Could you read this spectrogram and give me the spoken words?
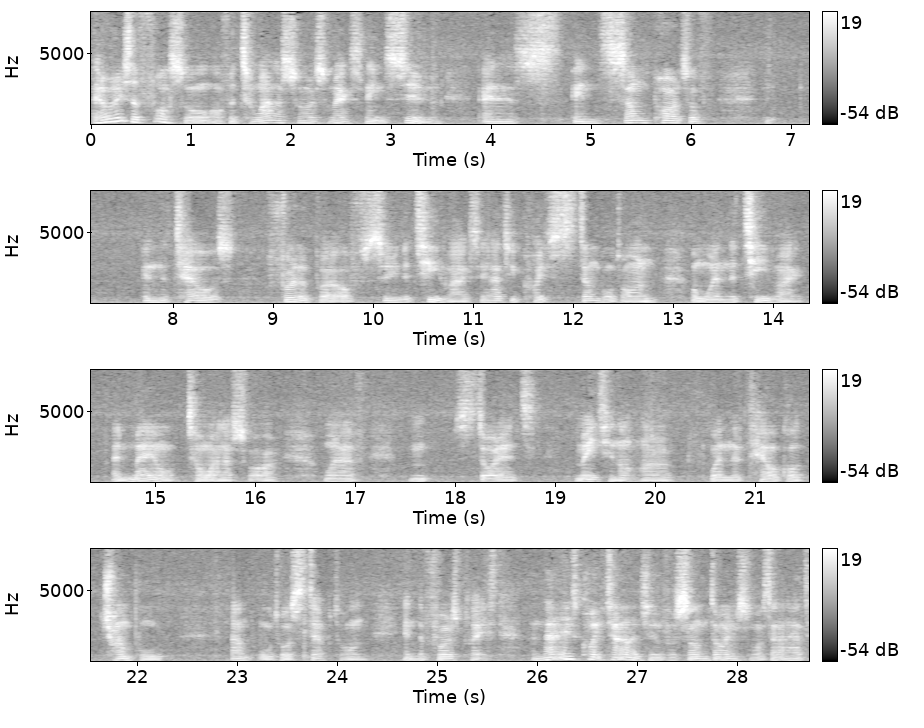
There is a fossil of a Tyrannosaurus rex named Sue and in some parts of the, in the tail's vertebra of Sue the T-Rex it actually quite stumbled on and when the T-Rex, a male Tyrannosaur, would have mm, started mating on her when the tail got trampled, ampled or stepped on in the first place. And that is quite challenging for some dinosaurs that add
